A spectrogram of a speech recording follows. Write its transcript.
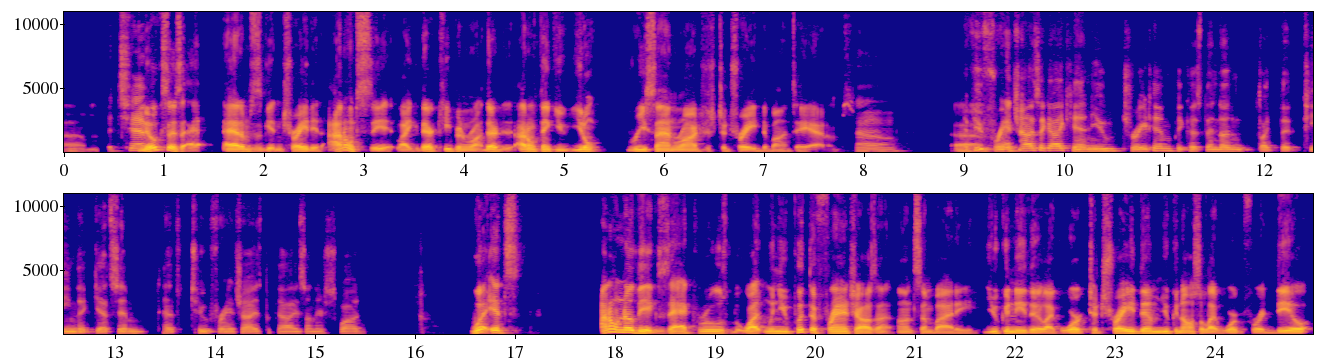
Um, but Milk says Adams is getting traded. I don't see it. Like they're keeping. Ro- They're. I don't think you. You don't re-sign Rodgers to trade Davante Adams. no. if you Um, franchise a guy, can you trade him? Because then doesn't like the team that gets him have two franchise guys on their squad? Well, it's I don't know the exact rules, but when you put the franchise on, somebody, you can either like work to trade them. You can also like work for a deal.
